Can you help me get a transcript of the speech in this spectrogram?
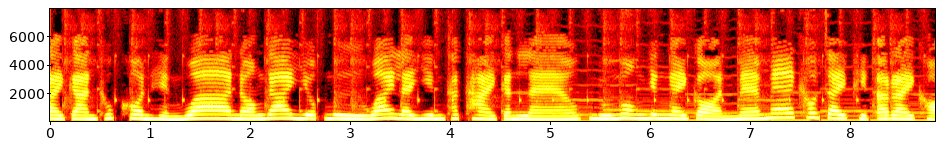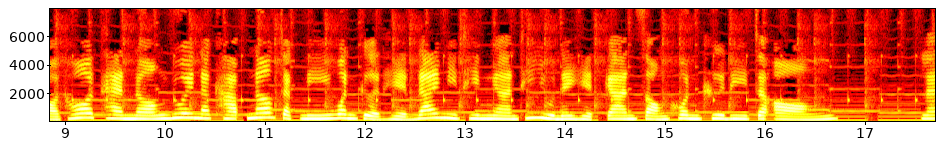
รายการทุกคนเห็นว่าน้องได้ยกมือไหว้และยิ้มทักทายกันแล้ว หนูงงยังไงก่อนแม่แม่เข้าใจผิดอะไรขอโทษแทนน้องด้วยนะครับ นอกจากนี้วันเกิดเหตุได้มีทีมงานที่อยู่ในเหตุการณ์สองคนคือดีจะอ๋อง และ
